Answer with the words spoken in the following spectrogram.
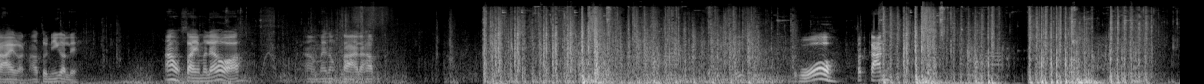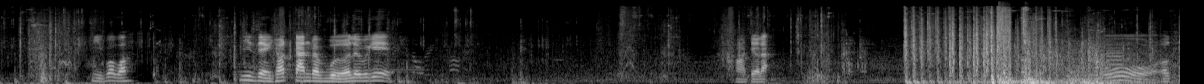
ตายก่อนเอาตัวนี้ก่อนเลยอ้าวใส่มาแล้วเหรออ้าวไม่ต้องตายแล้วครับโอ้โหช็อตกันมีปะวะได้ยินเสียงช็อตกันแบบเหวอเลยเมื่อกี้ อเจอละโอ้โอเค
